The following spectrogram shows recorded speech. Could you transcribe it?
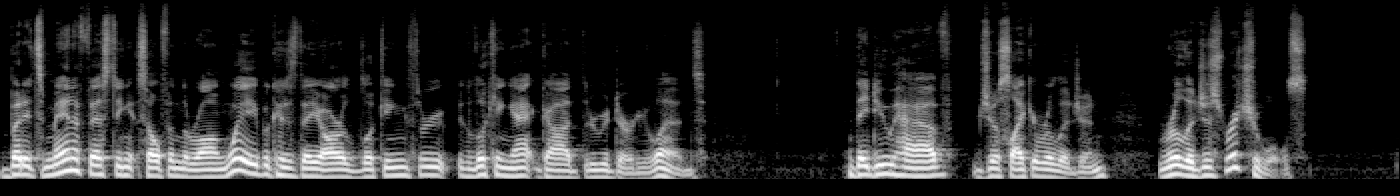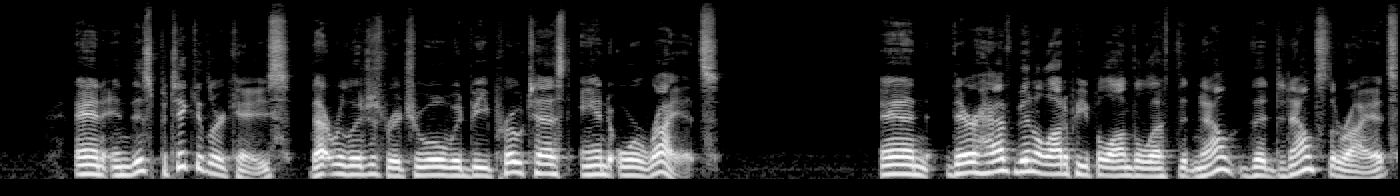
but it's manifesting itself in the wrong way because they are looking through looking at God through a dirty lens. They do have, just like a religion, religious rituals. And in this particular case, that religious ritual would be protest and or riots. And there have been a lot of people on the left that now that denounce the riots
